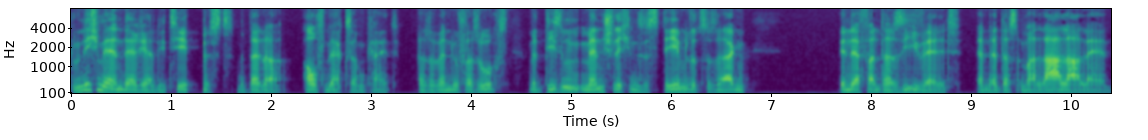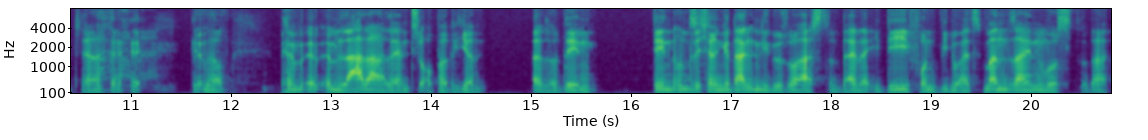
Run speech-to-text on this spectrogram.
du nicht mehr in der Realität bist mit deiner Aufmerksamkeit. Also wenn du versuchst, mit diesem menschlichen System sozusagen in der Fantasiewelt, er nennt das immer Lala Land, ja, genau, im, im, im Lala Land zu operieren. Also den, den unsicheren Gedanken, die du so hast und deiner Idee von, wie du als Mann sein musst oder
